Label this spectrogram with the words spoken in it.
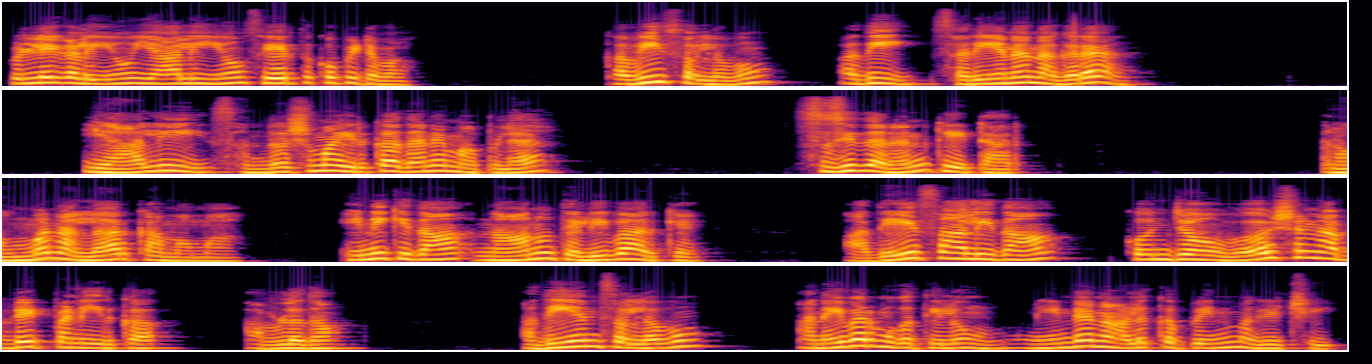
பிள்ளைகளையும் யாலியும் சேர்த்து கூப்பிட்டவா கவி சொல்லவும் அதி சரியான நகர? யாலி சந்தோஷமா இருக்காதானே மாப்பிள்ள? சுசிதரன் கேட்டார். ரொம்ப நல்லா இருக்கா மாமா. இன்னைக்கு தான் நானும் தெளிவாக இருக்கேன். அதே சாலி தான் கொஞ்சம் வேர்ஷன் அப்டேட் பண்ணியிருக்கா. அவ்வளோதான் அதியன் சொல்லவும் அனைவர் முகத்திலும் நீண்ட நாளுக்கு பின் மகிழ்ச்சி.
